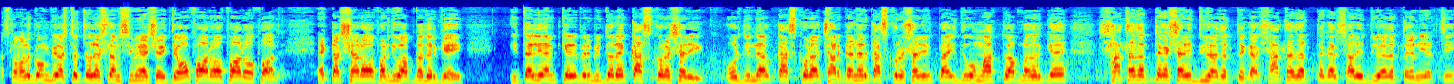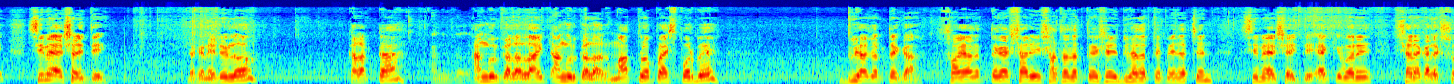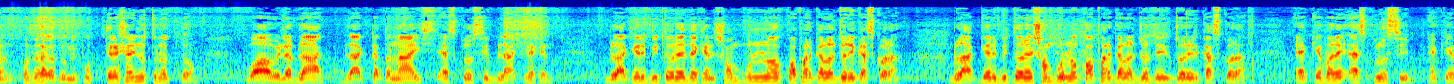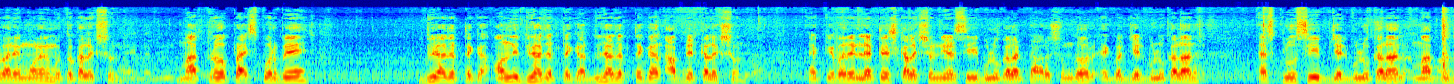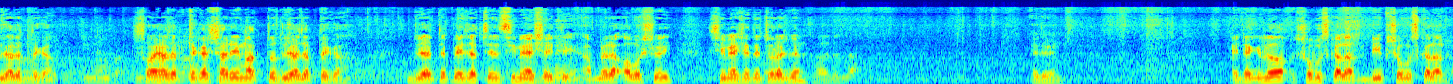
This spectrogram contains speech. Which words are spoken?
আসসালামু আলাইকুম ব্যস্ত চলে আসলাম সিমিয়া শাড়িতে অফার অফার অফার একটা সেরা অফার দিব আপনাদেরকে। ইতালিয়ান ক্রেপের ভিতরে কাজ করা শাড়ি। অরিজিনাল কাজ করা ঝাড়খানের কাজ করা শাড়ির প্রাইস দিব মাত্র আপনাদেরকে সাত হাজার টাকা শাড়ি দুই হাজার টাকা। সাত হাজার টাকার শাড়ি দুই হাজার টাকা নিয়ে যাচ্ছি সিমিয়া শাড়িতে। দেখেন এটা হলো কালারটা আঙ্গুর কালার। লাইট আঙ্গুর কালার। মাত্র প্রাইস পড়বে দুই হাজার টাকা। ছয় হাজার টাকার শাড়ি, সাত হাজার টাকার শাড়ি দুই হাজার টাকা পেয়ে যাচ্ছেন সিমের শাড়িতে। একেবারে সেরা কালেকশন। খুলতে থাকো তুমি। প্রত্যেকের শাড়ি নতুনত্ব। ওয়াও, এটা ব্ল্যাক ব্ল্যাকটা তো নাইস এক্সক্লুসিভ ব্ল্যাক দেখেন। ব্ল্যাকের ভিতরে দেখেন, সম্পূর্ণ কফার কালার জরি কাজ করা। ব্ল্যাকের ভিতরে সম্পূর্ণ কফার কালার জরির কাজ করা। একেবারে এক্সক্লুসিভ একেবারে মনের মতো কালেকশন। মাত্র প্রাইস পড়বে দুই হাজার টাকা অনলি দুই হাজার টাকা। দুই হাজার টাকার আপডেট কালেকশন একেবারে লেটেস্ট কালেকশন নিয়ে আসছি। ব্লু কালারটা আরও সুন্দর। একবার jade blue colour exclusive jade blue colour মাত্র দুই হাজার টাকা। ছয় হাজার টাকার শাড়ি মাত্র দুই হাজার টাকা। দুই হাজার পেয়ে যাচ্ছেন সিমে আশাইতে। আপনারা অবশ্যই সিমে আশাইতে চলে আসবেন। এই দেখেন। এটা গেল সবুজ কালার ডিপ সবুজ কালার।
